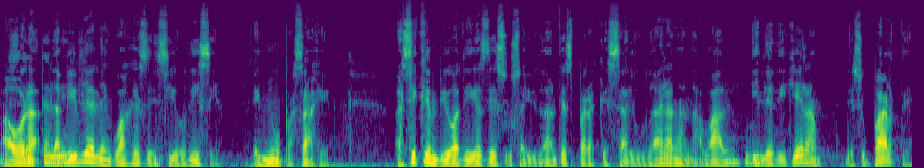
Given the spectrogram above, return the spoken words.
Ahora, la Biblia en lenguaje sencillo dice, en el mismo pasaje, así que envió a diez de sus ayudantes para que saludaran a Nabal y le dijeran de su parte,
